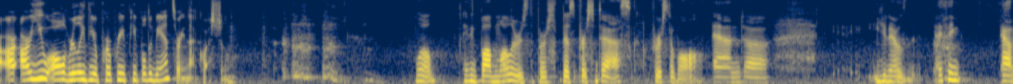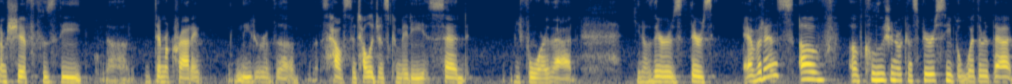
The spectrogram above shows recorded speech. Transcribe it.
Are, are you all really the appropriate people to be answering that question? Well, I think Bob Mueller is the best, person to ask, first of all, and uh, you know I think Adam Schiff was the uh, Democratic leader of the House Intelligence Committee, said before that, you know, there's there's evidence of of collusion or conspiracy, but whether that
